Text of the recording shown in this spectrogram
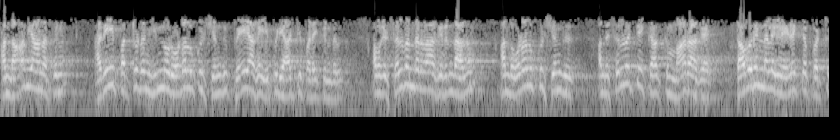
அந்த ஆவியான பின் அதே பற்றுடன் இன்னொரு உடலுக்குள் சென்று பேயாக எப்படி ஆட்சி படைக்கின்றது? அவர்கள் செல்வந்தர்களாக இருந்தாலும் அந்த உடலுக்குள் சென்று அந்த செல்வத்தை காக்கும் மாறாக தவறின் நிலைகள் இழைக்கப்பட்டு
